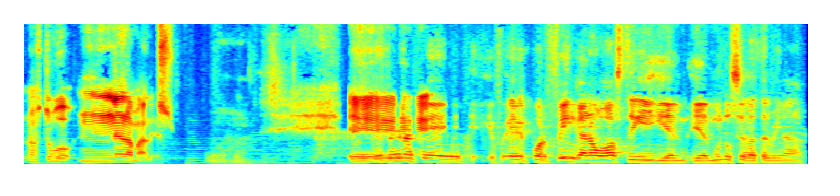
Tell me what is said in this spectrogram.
no estuvo nada mal eso. Qué pena que por fin ganó Austin y, el, y, el, mundo se va a terminar.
